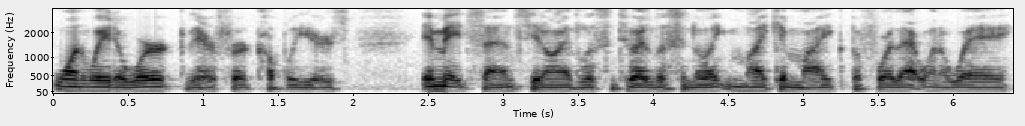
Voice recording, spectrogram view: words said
one way to work there for a couple years. It made sense. You know, I'd listen to I'd listen to like Mike and Mike before that went away.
